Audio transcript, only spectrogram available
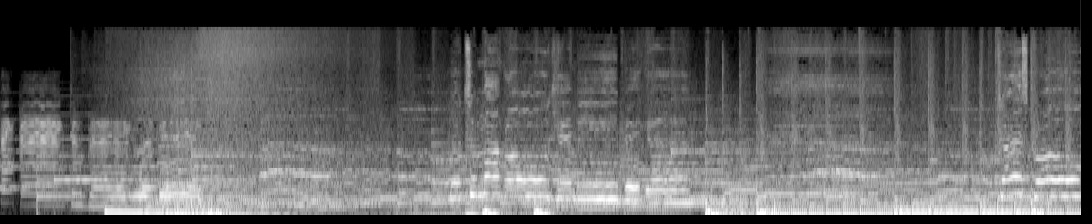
think big, do big, big. Tomorrow can be bigger. Just grow,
